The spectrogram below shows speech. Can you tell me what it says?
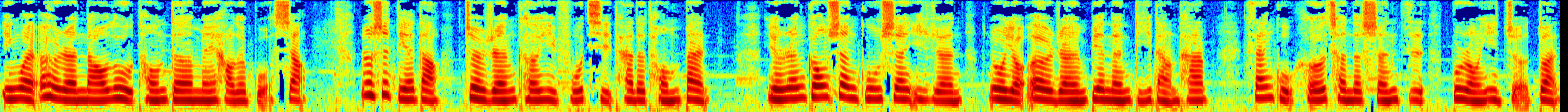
因为二人劳碌同得美好的果效。若是跌倒，这人可以扶起他的同伴。有人攻胜孤身一人，若有二人，便能抵挡他。三股合成的绳子不容易折断。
